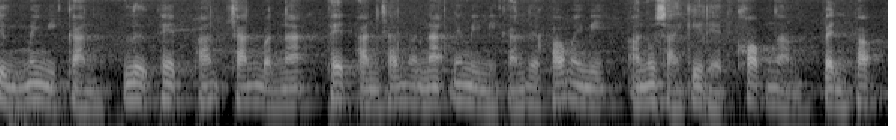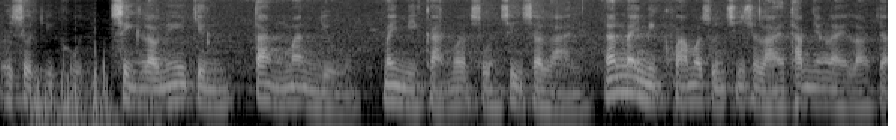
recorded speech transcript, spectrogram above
จึงไม่มีการเลือกเพศพันชั้นวรรณะ เพศพันชั้นวรรณะนี่ไม่มีการเลือกเพราะไม่มีอนุสัยกิเลสครอบงำเป็นพระบริสุทธิคุณ สิ่งเหล่านี้จึงตั้งมั่นอยู่ ไม่มีการว่าสูญสิ้นสลายนั้นไม่มีความว่าสูญสิ้นสลายทำอย่างไรเราจะ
